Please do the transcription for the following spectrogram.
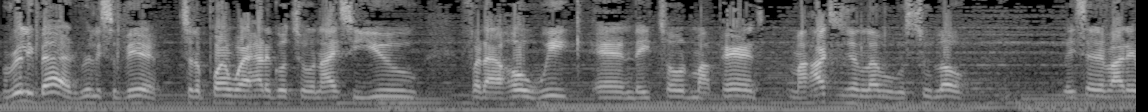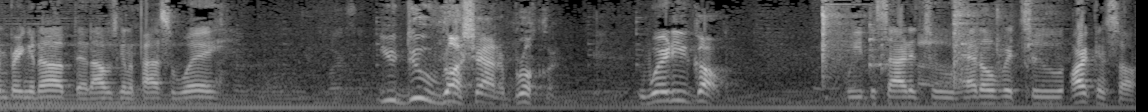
Really bad, really severe, to the point where I had to go to an ICU for that whole week and they told my parents my oxygen level was too low. They said if I didn't bring it up that I was going to pass away. You do rush out of Brooklyn. Where do you go? We decided to head over to Arkansas,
